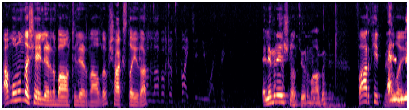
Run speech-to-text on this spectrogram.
Ben bunun da şeylerini, bounty'lerini aldım. Shax dayıdan. Elimination atıyorum abi. Fark etmiyor dayı.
